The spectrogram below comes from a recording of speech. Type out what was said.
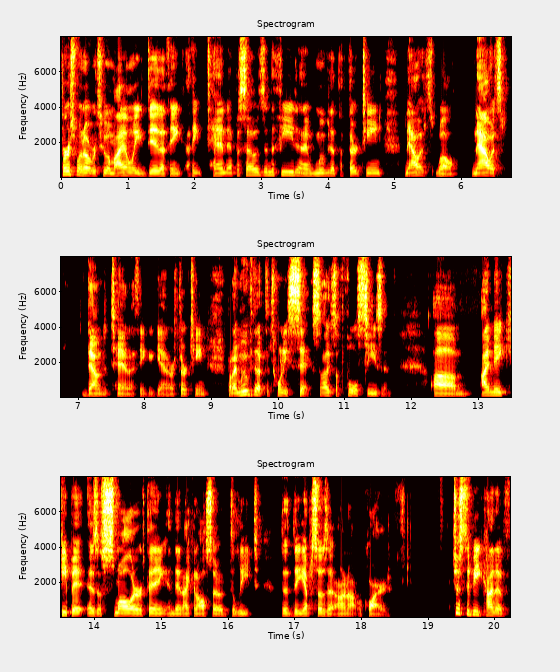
first went over to him, I only did I think I think ten episodes in the feed, and I moved it up to thirteen. Now it's well, now it's down to ten, I think again, or thirteen. But I moved it up to twenty six, so it's a full season. Um, I may keep it as a smaller thing, and then I can also delete the the episodes that are not required, just to be kind of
